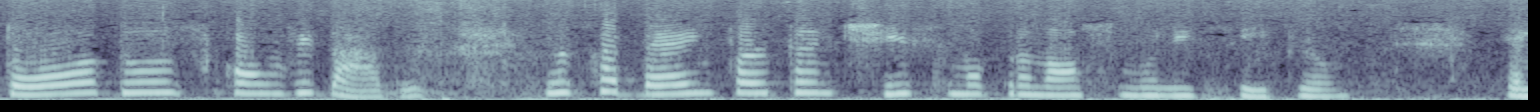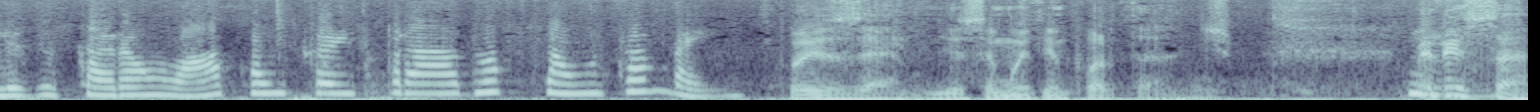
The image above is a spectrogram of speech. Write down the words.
todos convidados. Isso é bem importantíssimo para o nosso município. Eles estarão lá com cães para adoção também. Pois é, isso é muito importante. Melissa,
